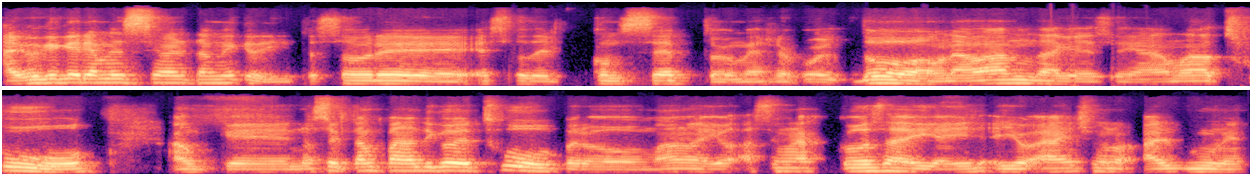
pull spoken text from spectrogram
Algo que quería mencionar también que dijiste sobre eso del concepto que me recordó a una banda que se llama Tool, aunque no soy tan fanático de Tool, pero mano, ellos hacen unas cosas y ellos han hecho unos álbumes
